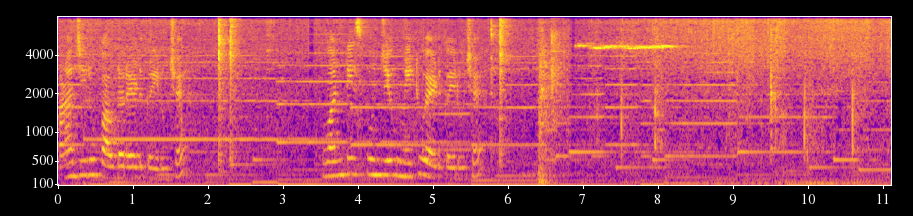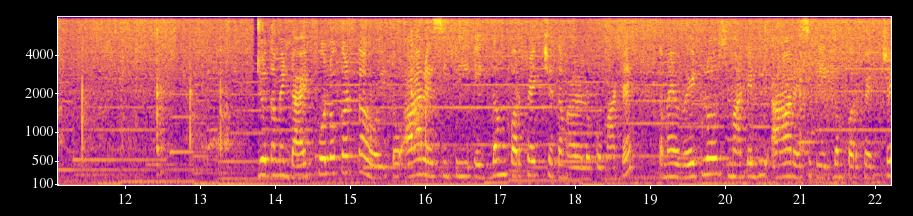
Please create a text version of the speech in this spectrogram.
ધાણા જીરું પાવડર એડ કર્યું છે. વન ટીસ્પૂન જેવું મીઠું એડ કર્યું છે. જો તમે ડાયટ ફોલો કરતા હોય તો આ રેસીપી એકદમ પરફેક્ટ છે તમારા લોકો માટે. તમે વેટ લોસ માટે બી આ રેસીપી એકદમ પરફેક્ટ છે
